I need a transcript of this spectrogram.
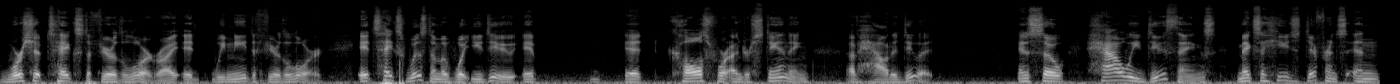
worship takes the fear of the Lord, right? It we need to fear the Lord. It takes wisdom of what you do. It it calls for understanding of how to do it. And so how we do things makes a huge difference in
